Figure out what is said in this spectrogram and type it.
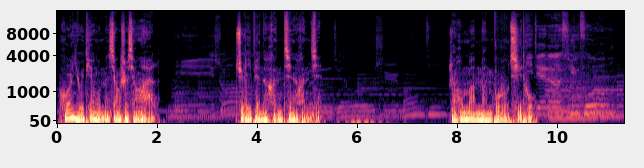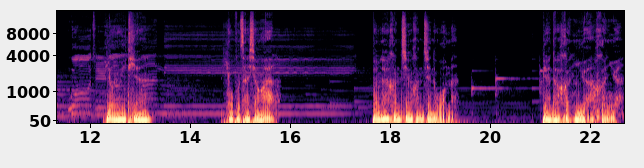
忽然有一天我们相识相爱了，距离变得很近很近。然后慢慢步入歧途，又有一天，又不再相爱了。本来很近很近的我们，变得很远很远，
